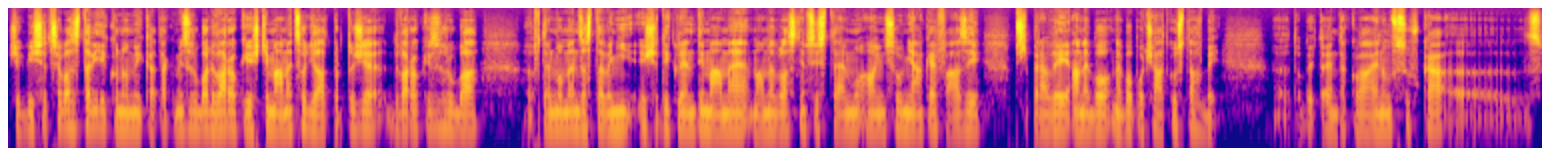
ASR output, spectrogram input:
že když se třeba zastaví ekonomika, tak my zhruba dva roky ještě máme co dělat, protože dva roky zhruba eh, v ten moment zastavení ještě ty klienty máme, máme vlastně v systému a oni jsou v nějaké fázi přípravy anebo, nebo počátku stavby. Eh, to, by, to je jen taková jenom vsuvka eh, z,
